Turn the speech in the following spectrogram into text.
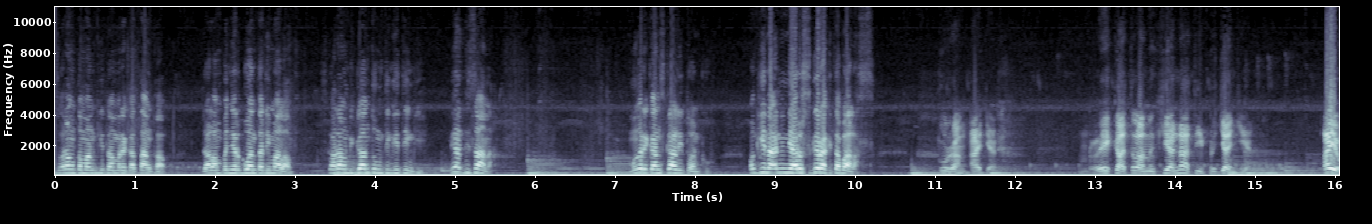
seorang teman kita mereka tangkap dalam penyerbuan tadi malam. Sekarang digantung tinggi-tinggi. Lihat di sana. Mengerikan sekali, Tuanku. Penghinaan ini harus segera kita balas. Kurang ajar. Mereka telah mengkhianati perjanjian. Ayo,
